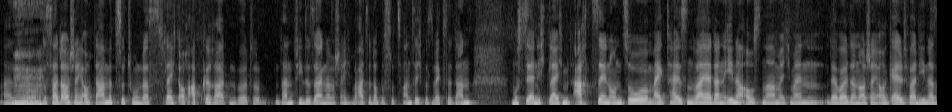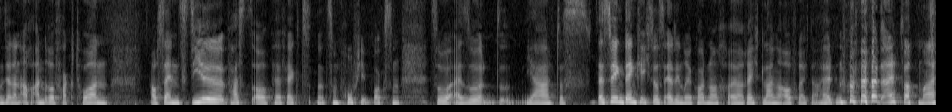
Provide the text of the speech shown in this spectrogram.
Also mhm. das hat wahrscheinlich auch damit zu tun, dass vielleicht auch abgeraten wird. Dann viele sagen dann wahrscheinlich, warte doch bis du 20 bis wechsel dann. Musst du ja nicht gleich mit 18 und so. Mike Tyson war ja dann eh eine Ausnahme. Ich meine, der wollte dann wahrscheinlich auch Geld verdienen. Da sind ja dann auch andere Faktoren auch sein Stil passt auch perfekt äh, zum Profiboxen. So, also ja, das deswegen denke ich, dass er den Rekord noch äh, recht lange aufrechterhalten wird. Einfach mal.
